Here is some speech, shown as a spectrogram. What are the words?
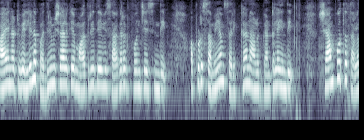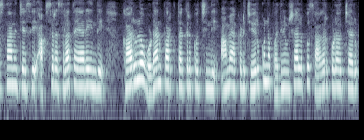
ఆయన అటు వెళ్ళిన పది నిమిషాలకే మాధురీదేవి సాగర్కు ఫోన్ చేసింది. అప్పుడు సమయం సరిగ్గా నాలుగు గంటలైంది. షాంపూతో తలస్నానం చేసి అప్సరసలా తయారైంది. కారులో ఉడాన్ పార్క్ దగ్గరకు వచ్చింది ఆమె అక్కడ చేరుకున్న పది నిమిషాలకు సాగర్ కూడా వచ్చాడు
